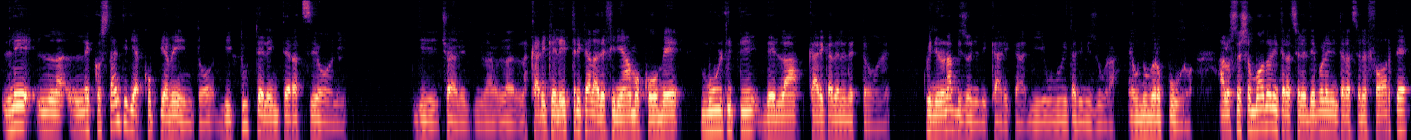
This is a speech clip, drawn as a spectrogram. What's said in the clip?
Le, la, le costanti di accoppiamento di tutte le interazioni di, cioè la, la, la, carica elettrica la definiamo come multipli della carica dell'elettrone. Quindi non ha bisogno di carica di un'unità di misura, è un numero puro. Allo stesso modo l'interazione debole e l'interazione forte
